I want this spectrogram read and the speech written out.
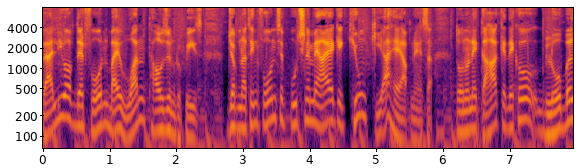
value of their phone by one thousand rupees जब नथिंग फ़ोन से पूछने में आया कि क्यों किया है आपने ऐसा तो उन्होंने कहा कि देखो ग्लोबल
